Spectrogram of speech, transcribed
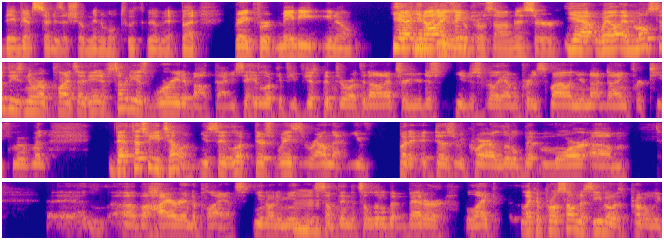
they've got studies that show minimal tooth movement. But Greg, for maybe you know, yeah, you know, I think ProSomnus or yeah, well, and most of these newer appliances, I think if somebody is worried about that, you say, hey, look, if you've just been through orthodontics or you're just you just really have a pretty smile and you're not dying for teeth movement, that that's what you tell them. You say, look, there's ways around that. You've but it, it does require a little bit more. Um, of a higher end appliance. You know what I mean? Mm. Something that's a little bit better, like like a ProSomnus Evo is probably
